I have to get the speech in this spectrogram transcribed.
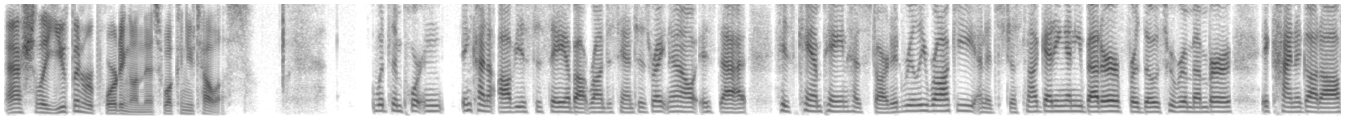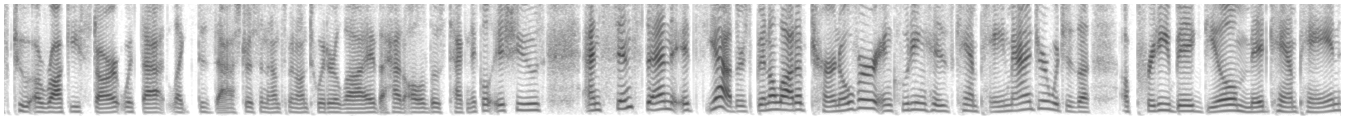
Ashley, you've been reporting on this. What can you tell us? What's important and kind of obvious to say about Ron DeSantis right now is that his campaign has started really rocky and it's just not getting any better. For those who remember, it kind of got off to a rocky start with that like disastrous announcement on Twitter Live that had all of those technical issues. And since then, it's yeah, there's been a lot of turnover, including his campaign manager, which is a, a pretty big deal mid campaign.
